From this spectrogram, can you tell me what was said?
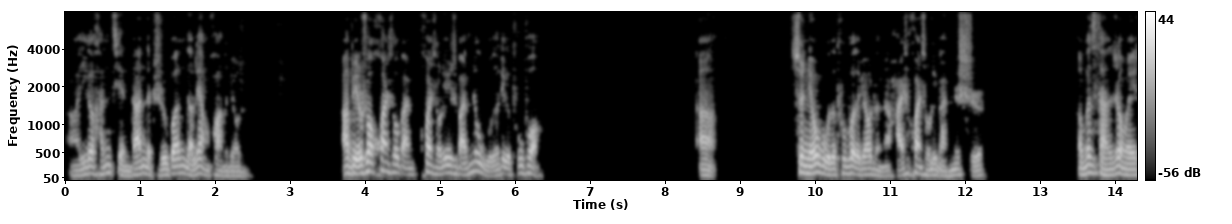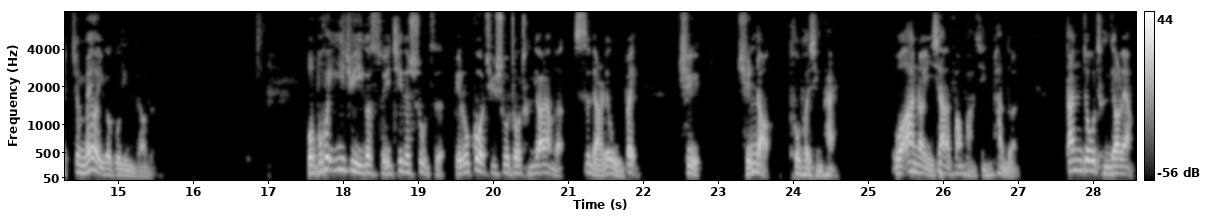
啊，一个很简单的、直观的量化的标准。啊，比如说换手百换手率是百分之五的这个突破，啊，是牛股的突破的标准呢，还是换手率百分之十？啊，温斯坦认为这没有一个固定的标准。我不会依据一个随机的数字，比如过去数周成交量的四点六五倍，去寻找突破形态。我按照以下的方法进行判断：单周成交量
